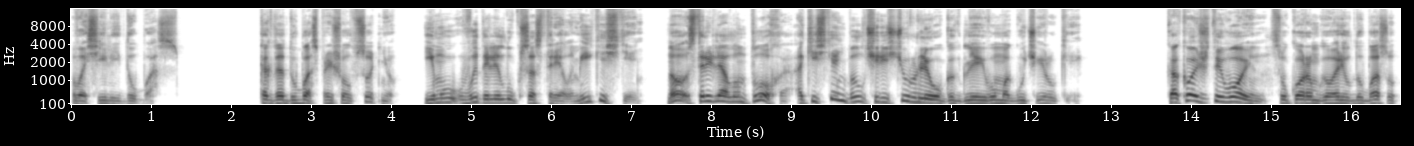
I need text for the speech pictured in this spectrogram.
Василий Дубас. Когда Дубас пришел в сотню, ему выдали лук со стрелами и кистень, но стрелял он плохо, а кистень был чересчур легок для его могучей руки. «Какой же ты воин!» — с укором говорил Дубасу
